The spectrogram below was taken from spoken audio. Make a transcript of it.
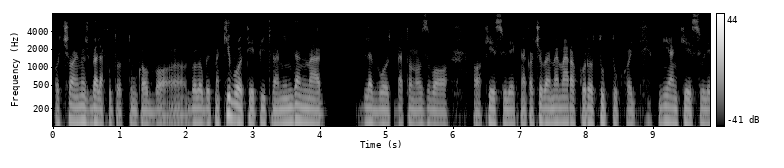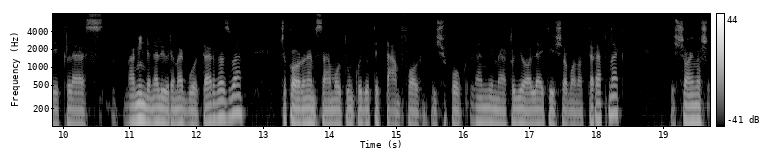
hogy sajnos belefutottunk abba a dologba, mert ki volt építve minden, már le volt betonozva a készüléknek a csöve, mert már akkor ott tudtuk, hogy milyen készülék lesz, már minden előre meg volt tervezve, csak arra nem számoltunk, hogy ott egy támfal is fog lenni, mert hogy olyan lejtése van a terepnek, és sajnos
